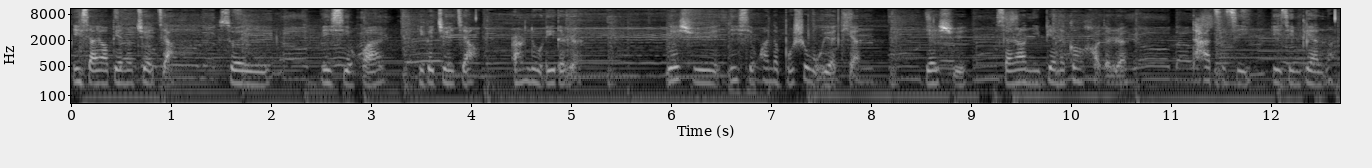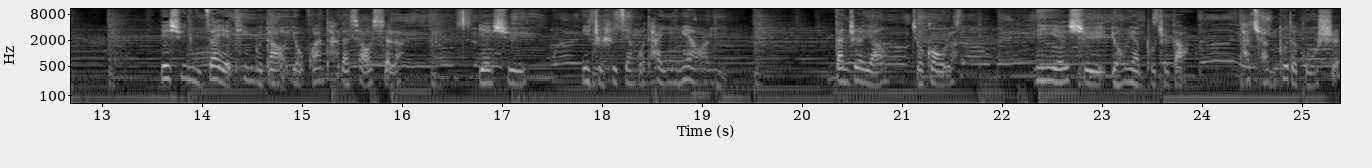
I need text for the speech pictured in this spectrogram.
你想要变得倔强，所以你喜欢一个倔强而努力的人。也许你喜欢的不是五月天，也许想让你变得更好的人，他自己已经变了。也许你再也听不到有关他的消息了，也许你只是见过他一面而已，但这样就够了。你也许永远不知道他全部的故事，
